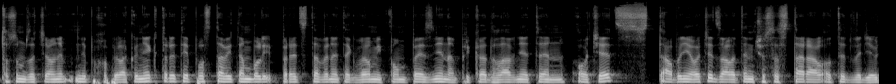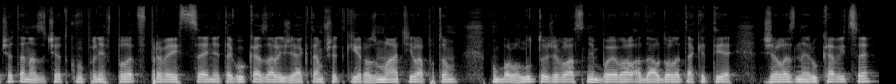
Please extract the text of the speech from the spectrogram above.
to som zatiaľ nepochopil. Ako niektoré tie postavy tam boli predstavené tak veľmi pompézne, napríklad hlavne ten otec, alebo nie otec, ale ten, čo sa staral o tie dve devčata na začiatku úplne v, v prvej scéne, tak ukázali, že ak tam všetkých rozmlátil a potom mu bolo ľúto, že vlastne bojoval a dal dole také tie železné rukavice,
